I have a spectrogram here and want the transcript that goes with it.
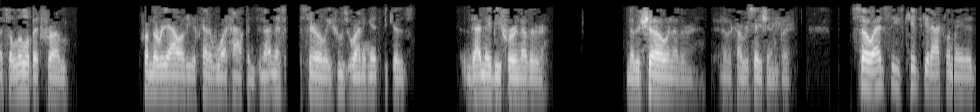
us a little bit from from the reality of kind of what happens, not necessarily who's running it, because that may be for another another show, another another conversation. But so as these kids get acclimated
